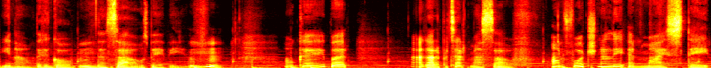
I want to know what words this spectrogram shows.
you know they can go mm, themselves, baby. Mm-hmm. Okay, but I gotta protect myself. Unfortunately, in my state,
